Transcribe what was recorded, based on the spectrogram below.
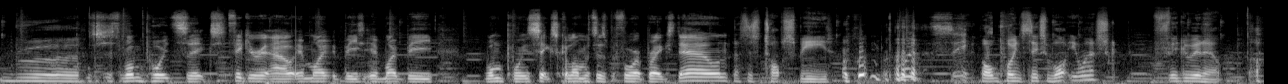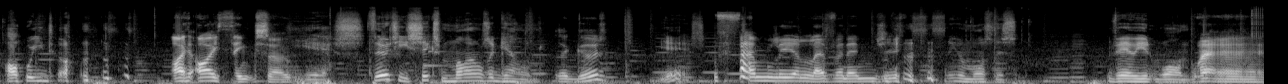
Bruh. It's just 1.6. Figure it out. It might be. It might be 1.6 kilometers before it breaks down. That's his top speed. 1.6. 1.6 what, you ask? Figure it out. Are we done? I I think so. yes. 36 miles a gallon. Is that good? Yes. Family 11 engine. What even was this? Variant 1. Wow.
